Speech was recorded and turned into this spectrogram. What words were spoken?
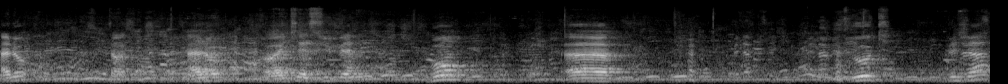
Allô? Attends, Allô? Ok, super. Bon. Euh. Donc, déjà.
